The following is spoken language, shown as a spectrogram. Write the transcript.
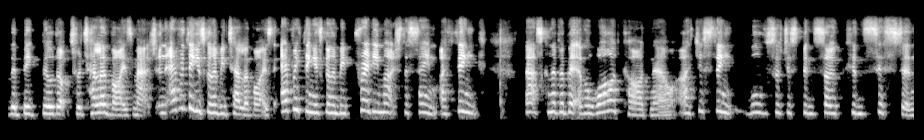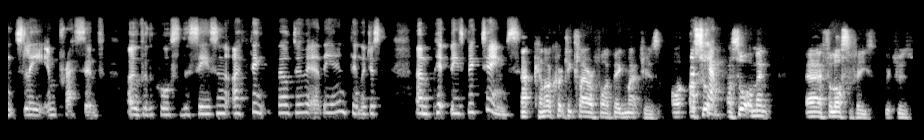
the big build up to a televised match. And everything is going to be televised. Everything is going to be pretty much the same. I think that's kind of a bit of a wild card now. I just think Wolves have just been so consistently impressive over the course of the season. I think they'll do it at the end. I think they'll just um, pit these big teams. Uh, Can I quickly clarify big matches? I, I, sort. I sort of meant uh, philosophies, which was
